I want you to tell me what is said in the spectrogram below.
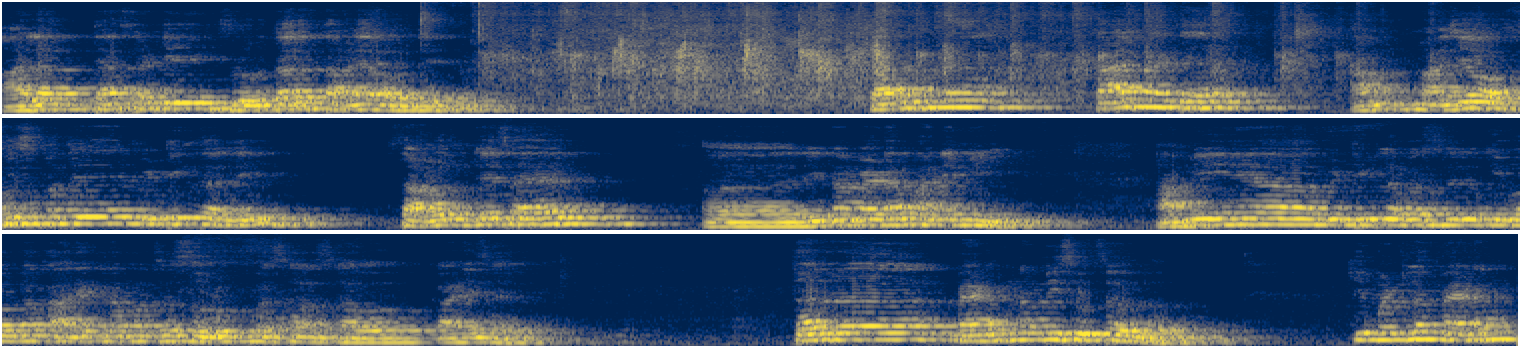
आलात. त्यासाठी एक जोरदार ताळ्या होते कारण काय माहिती आहे? आम माझ्या ऑफिसमध्ये मीटिंग झाली. साळुंके साहेब रीना मॅडम आणि मी. आम्ही मीटिंगला बसलेलो की बाबा कार्यक्रमाचं स्वरूप कसं असावं? काळे साहेब? तर मॅडमना मी सुचवलं. की म्हटलं मॅडम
